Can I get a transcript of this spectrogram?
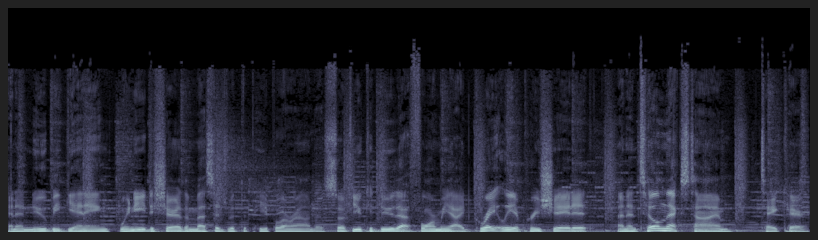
and a new beginning, we need to share the message with the people around us. So if you could do that for me, I'd greatly appreciate it. And until next time, take care.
